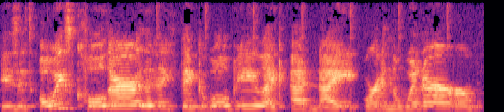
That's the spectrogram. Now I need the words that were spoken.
is it's always colder than they think it will be like at night or in the winter or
